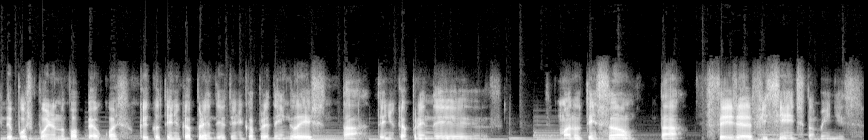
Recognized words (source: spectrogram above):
e depois ponha no papel quais, o que, que eu tenho que aprender. tenho que aprender inglês? Tá. Tenho que aprender manutenção? Tá. Seja eficiente também nisso.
